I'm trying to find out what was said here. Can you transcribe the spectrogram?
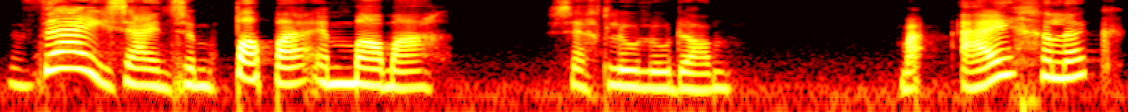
Wij zijn zijn papa en mama, zegt Lulu dan. Maar eigenlijk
